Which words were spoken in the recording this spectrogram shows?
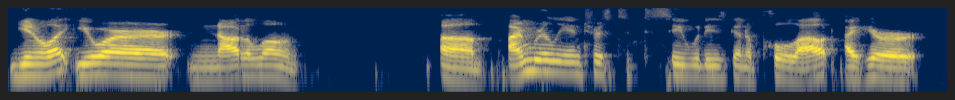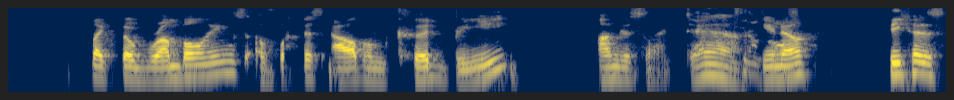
you know what? You are not alone. Um, I'm really interested to see what he's going to pull out. I hear like the rumblings of what this album could be. I'm just like, damn, Sounds you know, because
